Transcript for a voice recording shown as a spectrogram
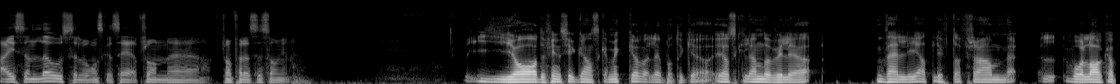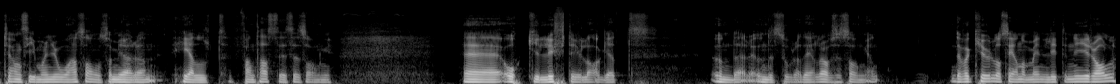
highs and lows eller vad man ska säga från, eh, från förra säsongen? Ja, det finns ju ganska mycket att välja på tycker jag. Jag skulle ändå vilja välja att lyfta fram vår lagkapten Simon Johansson som gör en helt fantastisk säsong. Eh, och lyfter ju laget under, under stora delar av säsongen. Det var kul att se honom i en lite ny roll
